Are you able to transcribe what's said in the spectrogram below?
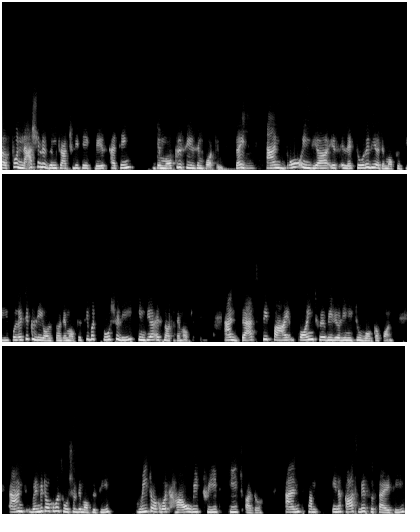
uh, for nationalism to actually take place, I think democracy is important, right? Mm-hmm. And though India is electorally a democracy, politically also a democracy, but socially, India is not a democracy. And that's the pi- point where we really need to work upon. And when we talk about social democracy, we talk about how we treat each other. And some, in a caste based society,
